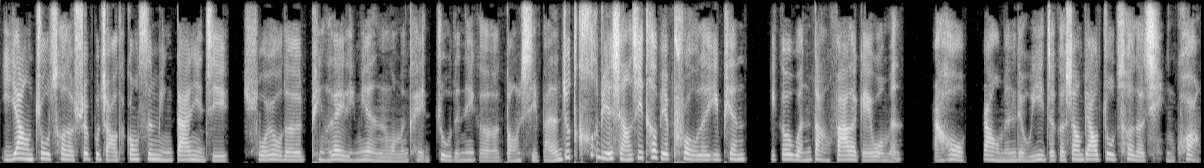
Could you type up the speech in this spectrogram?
一样注册的睡不着的公司名单，以及所有的品类里面我们可以住的那个东西，反正就特别详细、特别 pro 的一篇一个文档发了给我们，然后让我们留意这个商标注册的情况。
